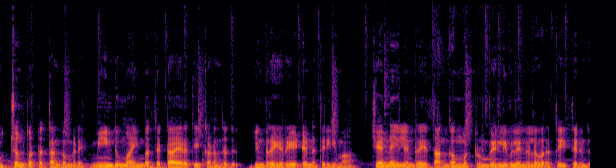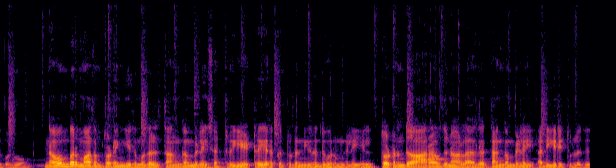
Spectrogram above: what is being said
உச்சம் தொட்ட தங்கம் விலை மீண்டும் ஐம்பத்தெட்டாயிரத்தை கடந்தது. இன்றைய ரேட் என்ன தெரியுமா? சென்னையில் இன்றைய தங்கம் மற்றும் வெள்ளி விலை நிலவரத்தை தெரிந்து கொள்வோம். நவம்பர் மாதம் தொடங்கியது முதல் தங்கம் விலை சற்று ஏற்ற இறக்கத்துடன் இருந்து வரும் நிலையில் தொடர்ந்து ஆறாவது நாளாக தங்கம் விலை அதிகரித்துள்ளது.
